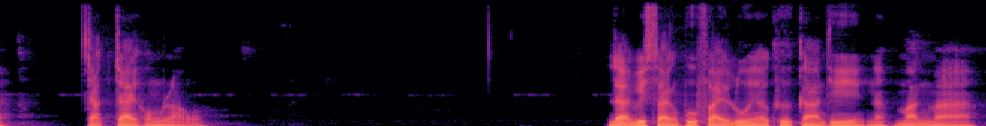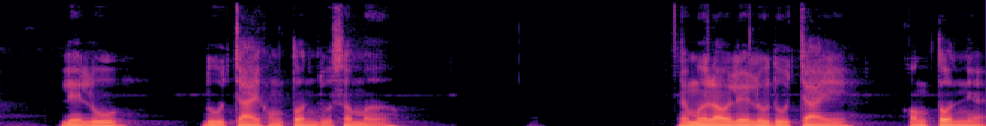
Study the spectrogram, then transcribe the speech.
นะจากใจของเรา และวิสัยของผู้ใฝ่รู้เนี่ยก็คือการที่นะหมั่นมาเรียนรู้ดูใจของตนอยู่เสมอ แล้วเมื่อเราเรียนรู้ดูใจ ของตนเนี่ย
